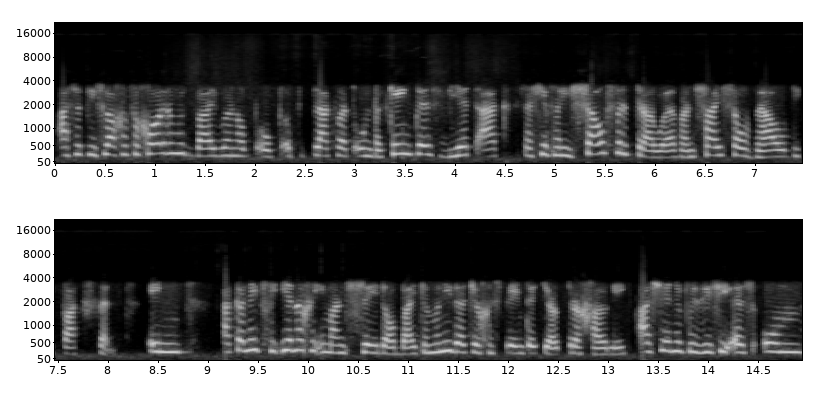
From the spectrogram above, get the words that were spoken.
As ek die slag 'n vergadering moet bywoon op op op 'n plek wat onbekend is, weet ek sy gee van die selfvertroue want sy sal wel die pad vind. En Ek kan net vir enige iemand sê daar buite moenie dat jou gestremdheid jou terughou nie. As jy in 'n posisie is om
